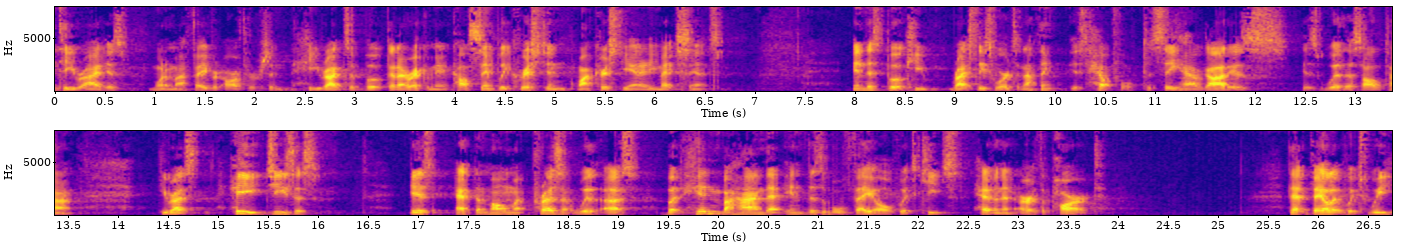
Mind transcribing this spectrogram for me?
N.T. Wright is one of my favorite authors, and he writes a book that I recommend called Simply Christian Why Christianity Makes Sense. In this book, he writes these words, and I think it's helpful to see how God is, is with us all the time. He writes, He, Jesus, is at the moment present with us, but hidden behind that invisible veil which keeps heaven and earth apart that veil at which we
